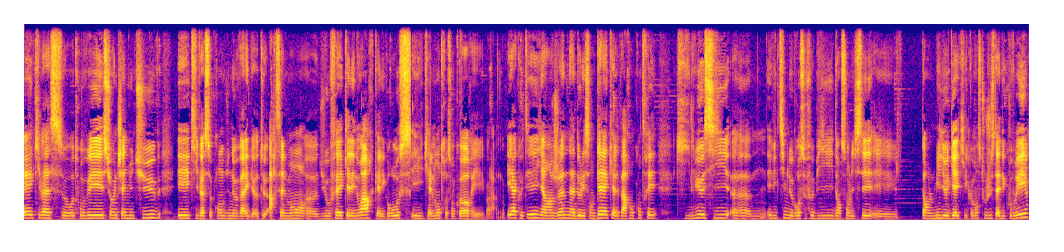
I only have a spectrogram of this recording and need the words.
et qui va se retrouver sur une chaîne YouTube et qui va se prendre une vague de harcèlement euh, dû au fait qu'elle est noire, qu'elle est grosse et qu'elle montre son corps et voilà. Et à côté, il y a un jeune adolescent gay qu'elle va rencontrer qui lui aussi euh, est victime de grossophobie dans son lycée et dans le milieu gay qu'il commence tout juste à découvrir.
